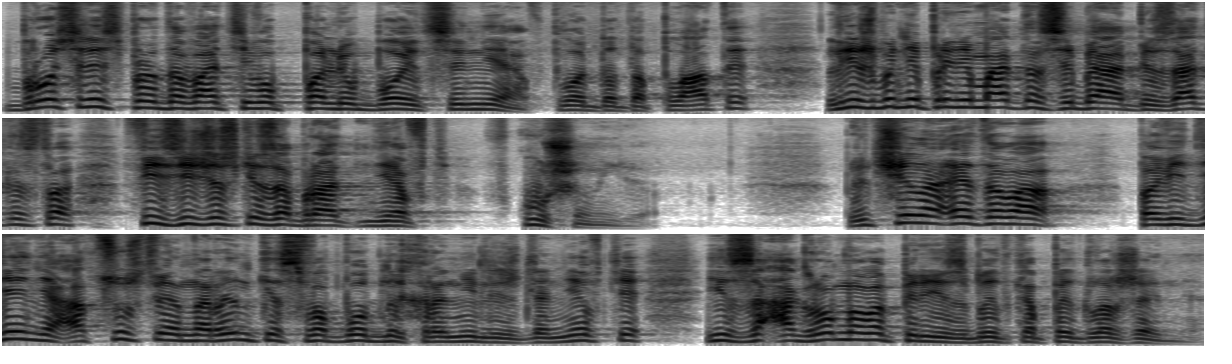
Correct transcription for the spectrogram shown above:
бросились продавать его по любой цене, вплоть до доплаты, лишь бы не принимать на себя обязательства физически забрать нефть в Кушинге. Причина этого поведения, отсутствие на рынке свободных хранилищ для нефти из-за огромного переизбытка предложения.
